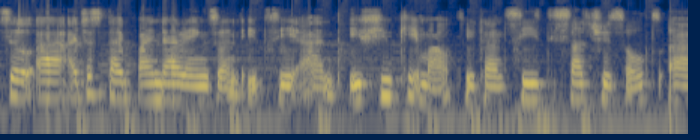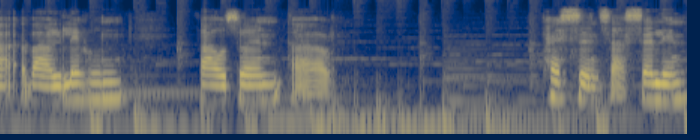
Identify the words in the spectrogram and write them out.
So uh, I just typed binder rings on Etsy and if you came out you can see the search results uh, about 11,000 uh, persons are selling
